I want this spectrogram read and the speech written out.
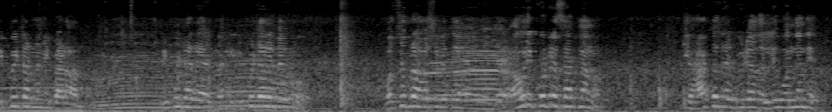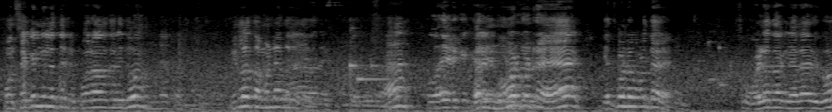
ರಿಪೀಟರ್ ನನಗೆ ಬೇಡ ಅಂತ. ರಿಪೀಟರ್ ನನಗೆ ರಿಪೀಟರೇ ಬೇಕು. ಹೊಸಬ್ರ ಅವಶ್ಯಕತೆ ಇಲ್ಲ ನನಗೆ ಅವ್ರಿಗೆ ಕೊಟ್ಟರೆ ಸಾಕು ನಾನು. ಈಗ ಹಾಕಿದ್ರೆ ವಿಡಿಯೋದಲ್ಲಿ ಒಂದೊಂದೇ ಒಂದು ಸೆಕೆಂಡ್ ನಿಲ್ಲತ್ತೆ ಕೋಲಾರದಲ್ಲಿ ಇದು? ನಿಲ್ಲತ್ತ ಮಂಡ್ಯದಲ್ಲಿ? ಬರೀ ನೋಡ್ಬಿಟ್ರೆ ಎತ್ಕೊಂಡು ಹೋಗ್ಬಿಡ್ತಾರೆ. ಸೊ ಒಳ್ಳೇದಾಗ್ಲಿ ಎಲ್ಲರಿಗೂ.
